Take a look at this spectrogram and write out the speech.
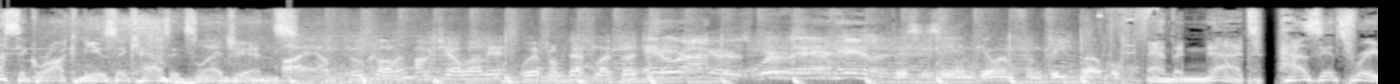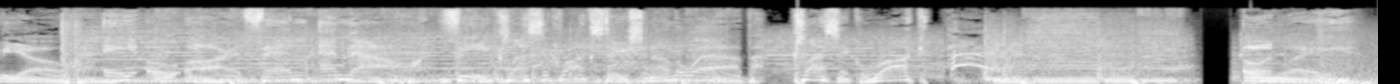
Classic rock music has its legends. Hi, I'm Phil Collen. I'm Joe Elliott. We're from Def Leppard. Hey, rockers, we're Van Halen. This is Ian Gillan from Deep Purple. And The Net has its radio. AOR, then and now. The classic rock station on the web. Classic rock. Hey! Only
